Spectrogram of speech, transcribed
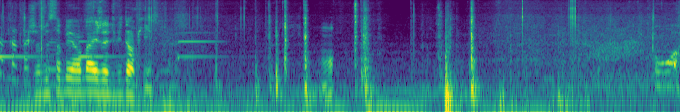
No to tak. Żeby sobie obejrzeć widoki. O. O.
